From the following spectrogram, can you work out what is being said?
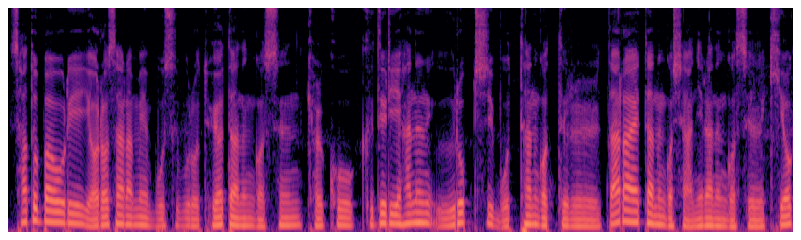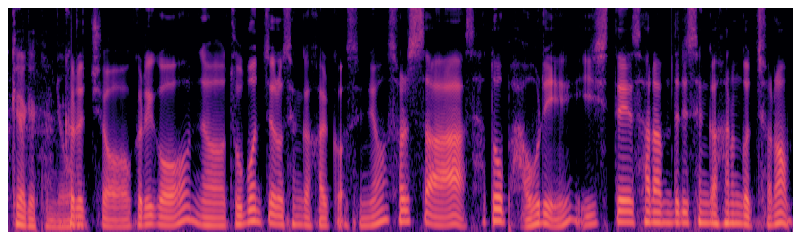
사도 바울이 여러 사람의 모습으로 되었다는 것은 결코 그들이 하는 의롭지 못한 것들을 따라했다는 것이 아니라는 것을 기억해야겠군요. 그렇죠. 그리고 어, 두 번째로 생각할 것은요. 설사 사도 바울이 이 시대의 사람들이 생각하는 것처럼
